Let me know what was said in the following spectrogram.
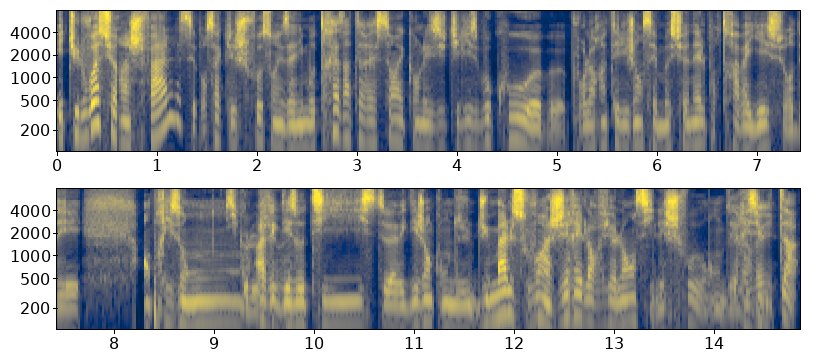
Et tu le vois sur un cheval, c'est pour ça que les chevaux sont des animaux très intéressants et qu'on les utilise beaucoup euh, pour leur intelligence émotionnelle, pour travailler sur des en prison, avec des autistes, avec des gens qui ont du, mal souvent à gérer leur violence. Les chevaux ont des résultats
